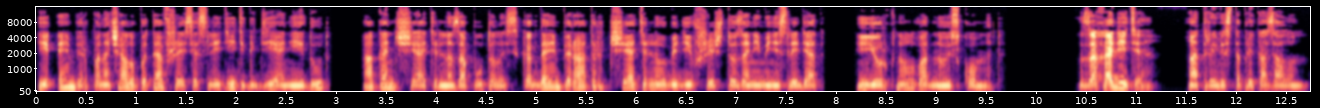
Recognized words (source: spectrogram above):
и Эмбер, поначалу пытавшаяся следить, где они идут, окончательно запуталась, когда император, тщательно убедившись, что за ними не следят, юркнул в одну из комнат. «Заходите!» – отрывисто приказал он.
